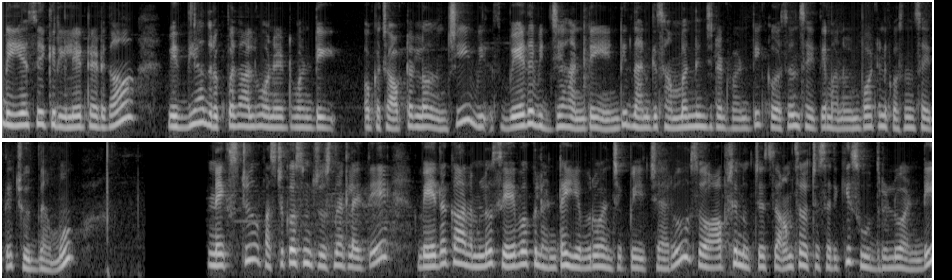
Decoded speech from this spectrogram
డిఎస్సికి రిలేటెడ్‌గా విద్యా దృక్పథాలు అనేటువంటి ఒక చాప్టర్‌లో నుంచి వేద విద్య అంటే ఏంటి? దానికి సంబంధించినటువంటి క్వశ్చన్స్ అయితే మనం ఇంపార్టెంట్ క్వశ్చన్స్ అయితే చూద్దాము. నెక్స్ట్ ఫస్ట్ క్వశ్చన్ చూసినట్లయితే వేదకాలంలో సేవకులంటే ఎవరు అని చెప్పి ఇచ్చారు. సో, ఆప్షన్ వచ్చేసి ఆన్సర్ వచ్చేసరికి శూద్రులు అండి.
